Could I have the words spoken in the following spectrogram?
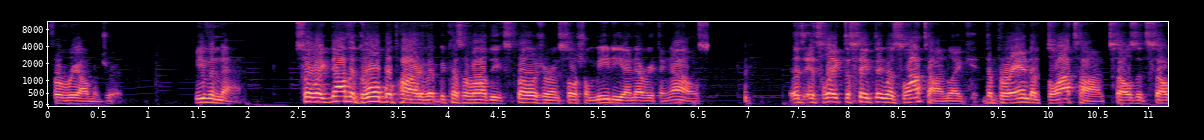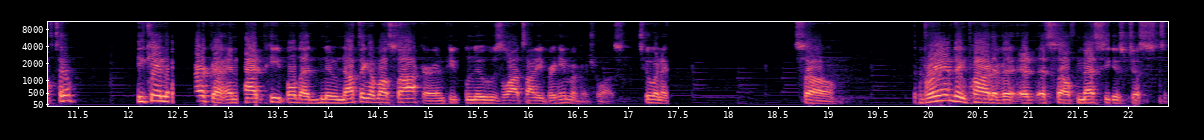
for Real Madrid. Even that. So like now the global part of it, because of all the exposure and social media and everything else, it's, it's like the same thing with Zlatan. Like the brand of Zlatan sells itself too. He came to America and had people that knew nothing about soccer, and people knew who Zlatan Ibrahimovic was to an extent. So the branding part of it it- itself, Messi is just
